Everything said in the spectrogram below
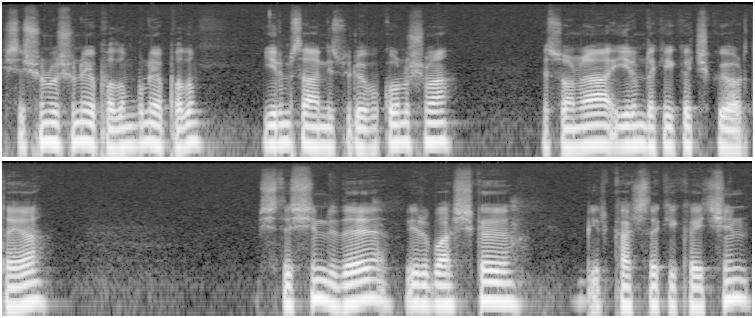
İşte şunu şunu yapalım, bunu yapalım. 20 saniye sürüyor bu konuşma. Ve sonra 20 dakika çıkıyor ortaya. İşte şimdi de bir başka birkaç dakika için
